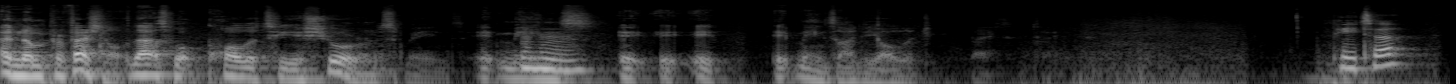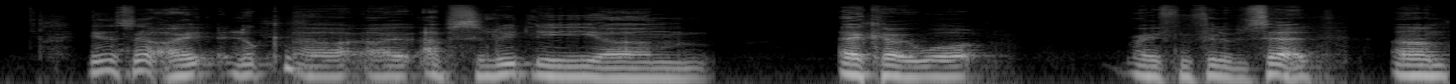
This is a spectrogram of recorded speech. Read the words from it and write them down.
and unprofessional. That's what quality assurance means. It means mm-hmm. it, it, it, means ideology, basically. Peter. Yes, no, I look. Uh, I absolutely um, echo what Rafe and Philip said. Um,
